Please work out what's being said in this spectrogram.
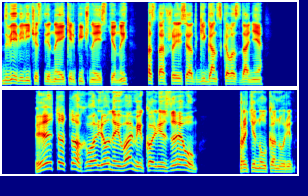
две величественные кирпичные стены, оставшиеся от гигантского здания. «Это-то хваленый вами Колизеум», — протянул Конурин.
